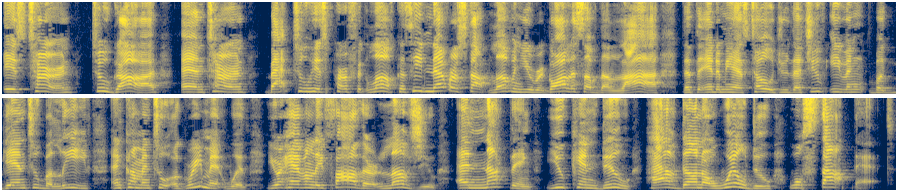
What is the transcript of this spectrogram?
is turn to God and turn back to his perfect love because he never stopped loving you regardless of the lie that the enemy has told you that you've even begun to believe and come into agreement with. Your heavenly father loves you and nothing you can do, have done or will do will stop that.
